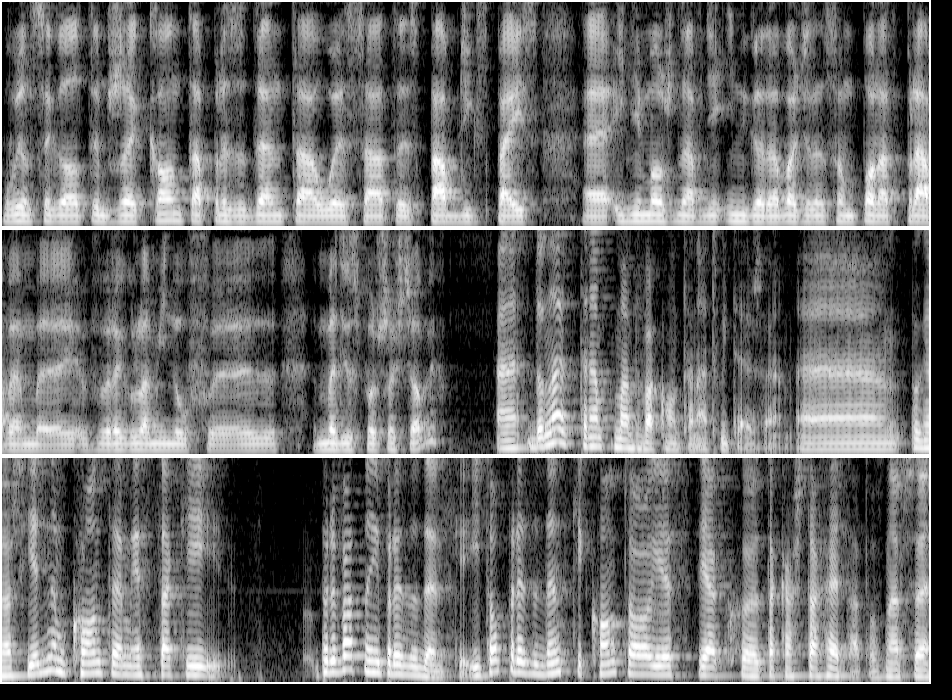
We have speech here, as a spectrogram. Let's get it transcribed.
mówiącego o tym, że konta prezydenta USA to jest public space e, i nie można w nie ingerować, one są ponad prawem e, regulaminów mediów społecznościowych? Donald Trump ma dwa konta na Twitterze, ponieważ jednym kontem jest taki prywatne i prezydenckie. I to prezydenckie konto jest jak e, taka sztacheta, to znaczy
